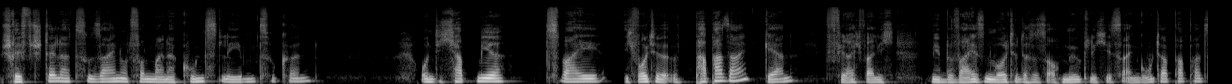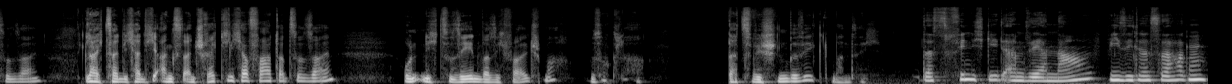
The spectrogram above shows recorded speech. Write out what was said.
Schriftsteller zu sein und von meiner Kunst leben zu können. Und ich habe mir zwei, ich wollte Papa sein, gerne, vielleicht weil ich mir beweisen wollte, dass es auch möglich ist, ein guter Papa zu sein. Gleichzeitig hatte ich Angst, ein schrecklicher Vater zu sein und nicht zu sehen, was ich falsch mache. Auch klar. Dazwischen bewegt man sich. Das finde ich geht einem sehr nahe, wie Sie das sagen.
